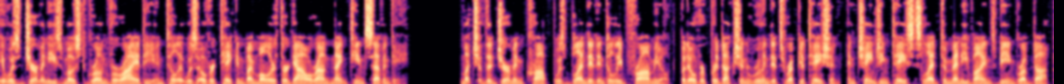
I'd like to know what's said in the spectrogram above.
It was Germany's most grown variety until it was overtaken by Müller-Thurgau around 1970. Much of the German crop was blended into Liebfraumilch, but overproduction ruined its reputation, and changing tastes led to many vines being grubbed up.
